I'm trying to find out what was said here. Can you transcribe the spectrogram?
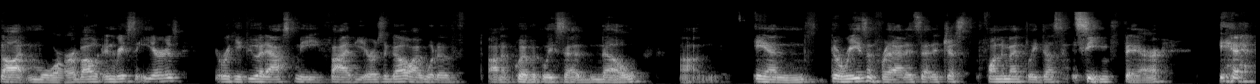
thought more about in recent years. Ricky, if you had asked me five years ago, I would have unequivocally said no. Um, and the reason for that is that it just fundamentally doesn't seem fair.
